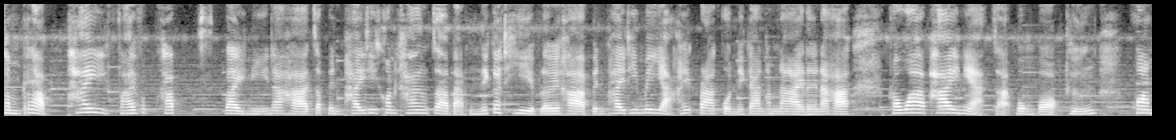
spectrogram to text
สำหรับไพ่ Five of Cups ใบนี้นะคะ จะเป็นไพ่ที่ค่อนข้างจะแบบนิกาทีฟเลยค่ะ เป็นไพ่ที่ไม่อยากให้ปรากฏในการทำนายเลยนะคะ เพราะว่าไพ่เนี่ยจะบ่งบอกถึงความ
